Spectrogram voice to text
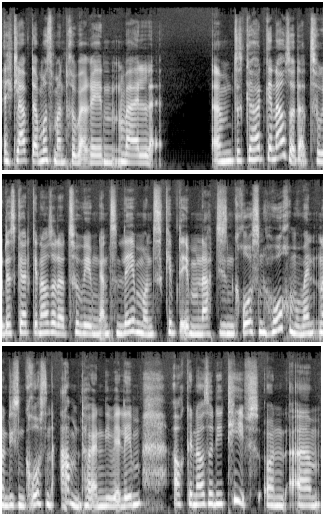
ich glaube, da muss man drüber reden, weil das gehört genauso dazu. Das gehört genauso dazu wie im ganzen Leben. Und es gibt eben nach diesen großen Hochmomenten und diesen großen Abenteuern, die wir leben, auch genauso die Tiefs. Und ähm,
